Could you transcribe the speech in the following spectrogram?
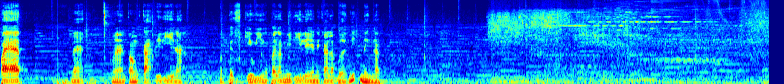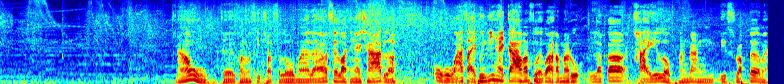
แปดแต่แหม่ต้องกะดีๆนะ มันเป็นสกิลยิงออกไปแล้วมีดีเลย์ในการระเบิดนิดนึงครับ เอ้า เจอคอนวัสิบช็อตสโลมาแล้วเซลอดยังไงชาร์จเหรอ โอ้โห อาศัยพื้นที่ไฮกราวครับ สวยกว่าครับมารุ แล้วก็ไขหลบทางดัง Disruptor มา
